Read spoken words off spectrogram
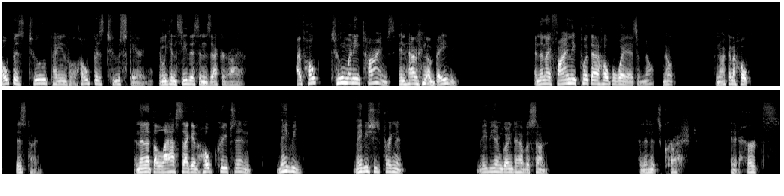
Hope is too painful. Hope is too scary. And we can see this in Zechariah. I've hoped too many times in having a baby. And then I finally put that hope away. I said, no, no, I'm not going to hope this time. And then at the last second, hope creeps in. Maybe, maybe she's pregnant. Maybe I'm going to have a son. And then it's crushed and it hurts.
